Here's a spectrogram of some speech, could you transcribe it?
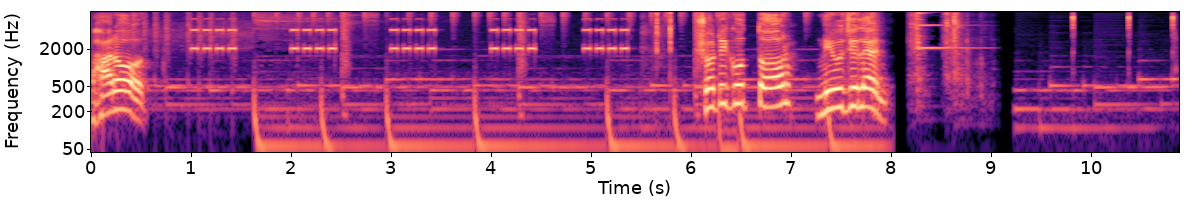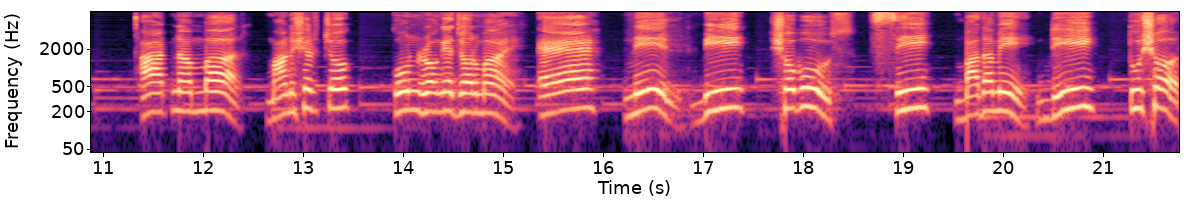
ভারত। সঠিক উত্তর নিউজিল্যান্ড আট নাম্বার, মানুষের চোখ কোন রঙে জন্মায়? এ, নীল, বি, সবুজ, সি, বাদামি, ডি, তুষর।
